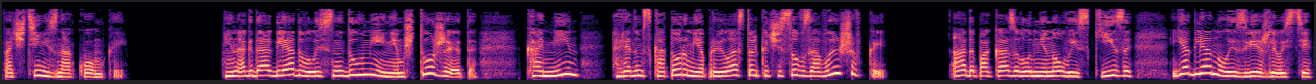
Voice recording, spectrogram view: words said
почти незнакомкой. Иногда оглядывалась с недоумением, что же это? Камин, рядом с которым я провела столько часов за вышивкой? Ада показывала мне новые эскизы, я глянула из вежливости.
